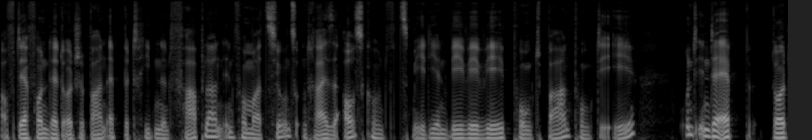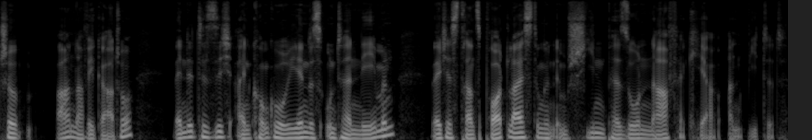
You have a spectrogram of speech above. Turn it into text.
auf der von der Deutsche Bahn App betriebenen Fahrplan-, Informations- und Reiseauskunftsmedien www.bahn.de und in der App Deutsche Bahn Navigator wendete sich ein konkurrierendes Unternehmen, welches Transportleistungen im Schienenpersonennahverkehr anbietet.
